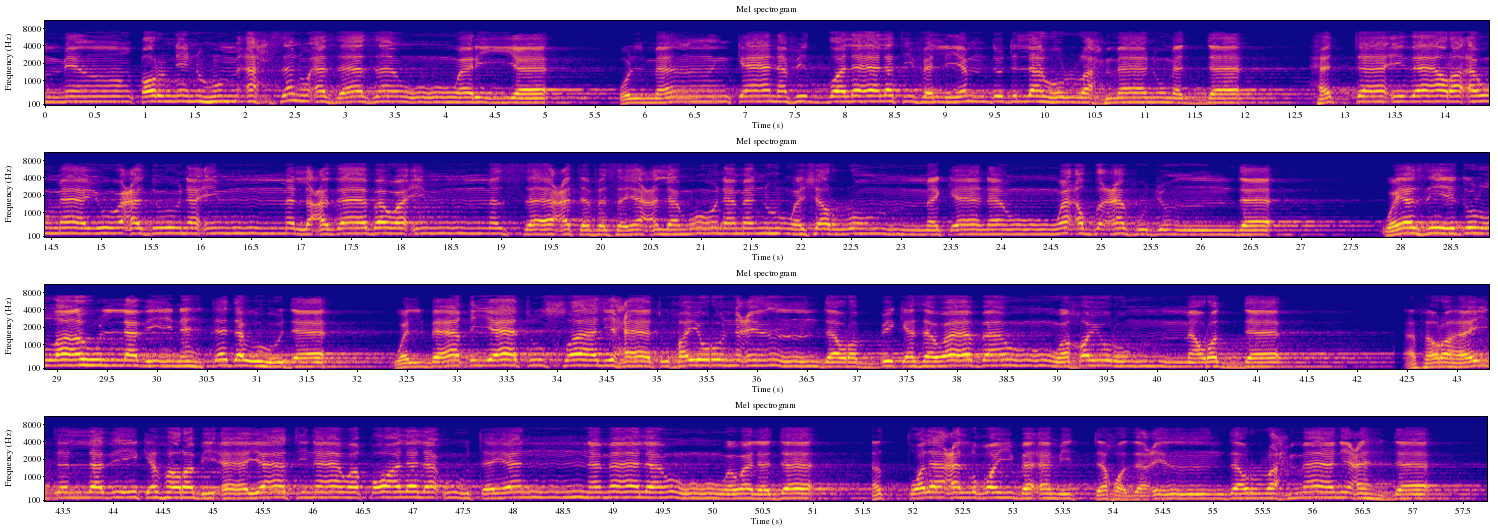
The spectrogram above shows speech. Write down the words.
من قرن هم أحسن أثاثا وريا. قل من كان في الضلالة فليمدد له الرحمن مدا. حتى إذا رأوا ما يوعدون إما العذاب وإما الساعة فسيعلمون من هو شر مكانا وأضعف جندا. ويزيد الله الذين اهتدوا هدى والباقيات الصالحات خير عند ربك ثوابا وخير مردا. أفرهيت الذي كفر بآياتنا وقال لأوتين مالا وولدا؟ أطلع الغيب أم اتخذ عند الرحمن عهدا؟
